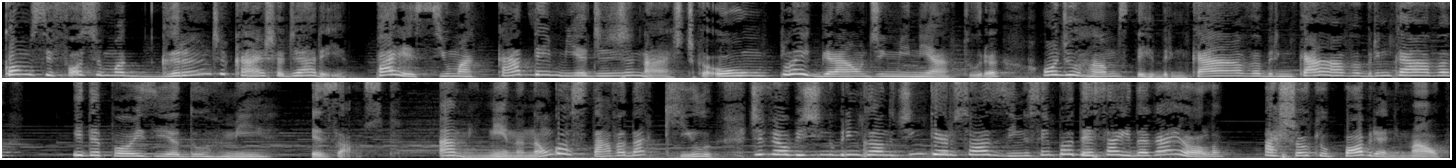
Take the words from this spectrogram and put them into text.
como se fosse uma grande caixa de areia. Parecia uma academia de ginástica ou um playground em miniatura, onde o hamster brincava, brincava, brincava e depois ia dormir exausto. A menina não gostava daquilo, de ver o bichinho brincando o dia inteiro sozinho sem poder sair da gaiola. Achou que o pobre animal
